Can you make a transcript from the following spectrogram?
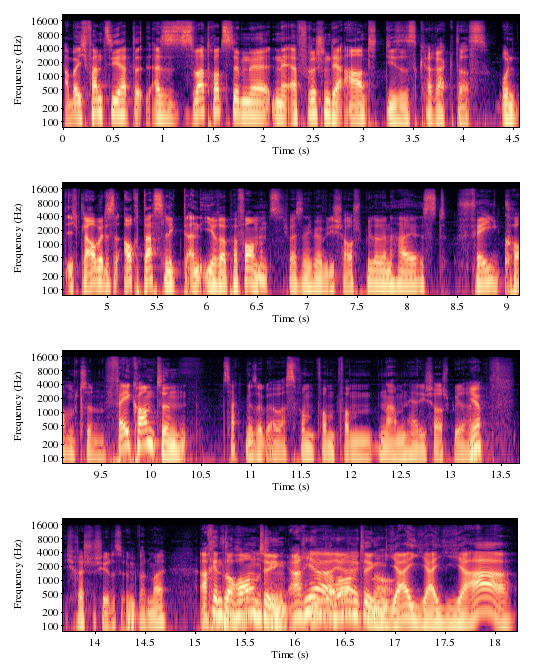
Aber ich fand, sie hatte, also es war trotzdem eine, eine erfrischende Art dieses Charakters. Und ich glaube, dass auch das liegt an ihrer Performance. Ich weiß nicht mehr, wie die Schauspielerin heißt. Faye Compton. Faye Compton. Sagt mir sogar was vom, vom, vom Namen her, die Schauspielerin. Ja. Ich recherchiere das irgendwann mal. Ach, in The The, Haunting. Haunting. Ach ja, in The ja, Haunting. genau. Ja, ja, ja.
